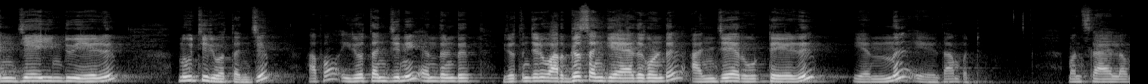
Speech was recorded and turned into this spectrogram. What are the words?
അഞ്ച് ഇന്റു ഏഴ് നൂറ്റി ഇരുപത്തി അഞ്ച് അപ്പോൾ ഇരുപത്തഞ്ചിന് എന്തുണ്ട്? ഇരുപത്തഞ്ച് ഒരു വർഗസംഖ്യ ആയതുകൊണ്ട് അഞ്ച് റൂട്ട് ഏഴ് എന്ന് എഴുതാൻ പറ്റും. മനസ്സിലായല്ലോ?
